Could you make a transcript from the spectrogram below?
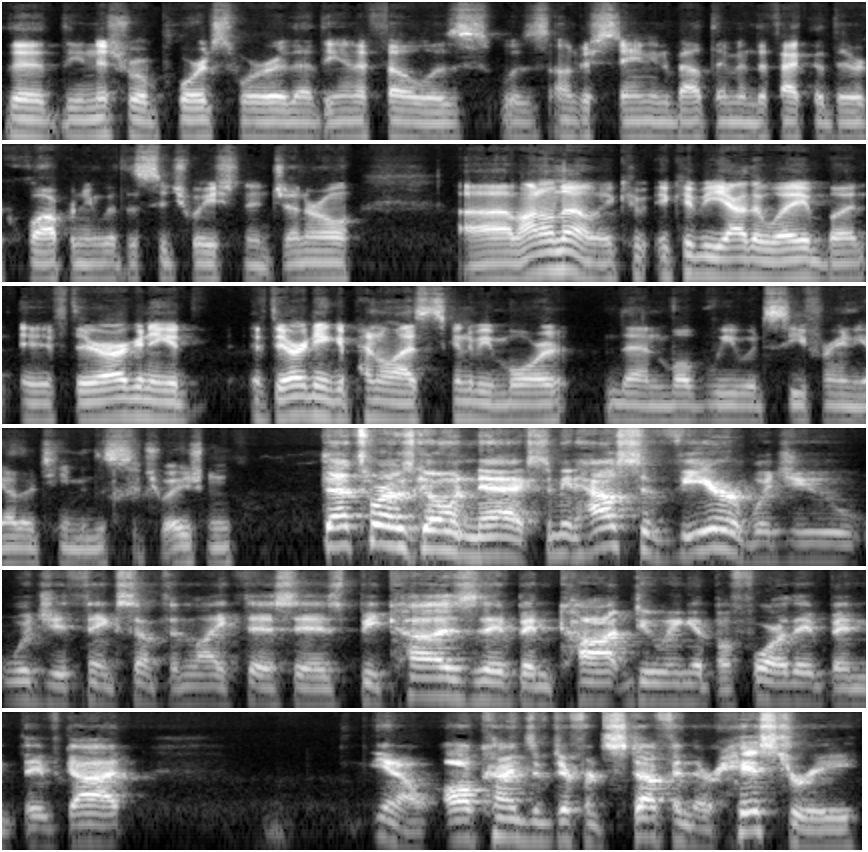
the the initial reports were that the NFL was was understanding about them and the fact that they were cooperating with the situation in general. Um, I don't know. It could, it could be either way, but if they are going to get if they are going to get penalized, it's going to be more than what we would see for any other team in this situation. That's where I was going next. I mean, how severe would you would you think something like this is? Because they've been caught doing it before. They've been they've got you know all kinds of different stuff in their history.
